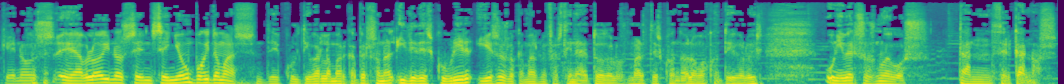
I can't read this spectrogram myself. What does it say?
que nos eh, habló y nos enseñó un poquito más de cultivar la marca personal y de descubrir, y eso es lo que más me fascina de todos los martes cuando hablamos contigo, Luis, universos nuevos, tan cercanos.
